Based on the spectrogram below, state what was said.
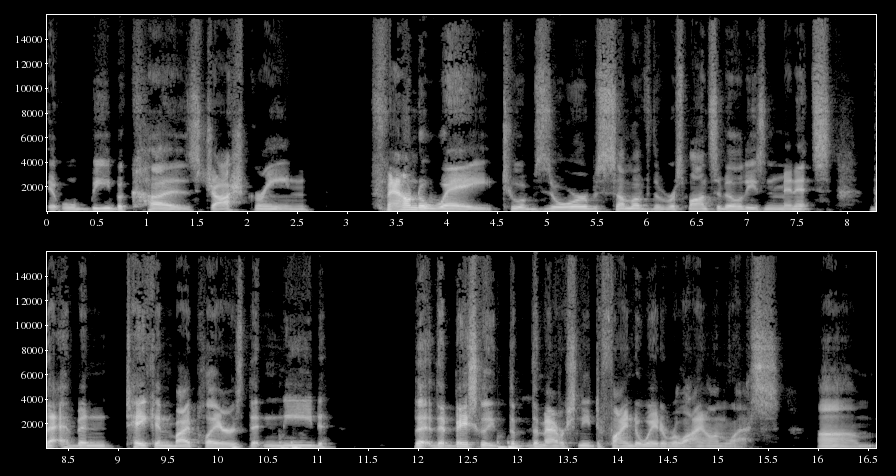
it will be because Josh Green found a way to absorb some of the responsibilities and minutes that have been taken by players that need that, that basically the, the Mavericks need to find a way to rely on less. Um,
